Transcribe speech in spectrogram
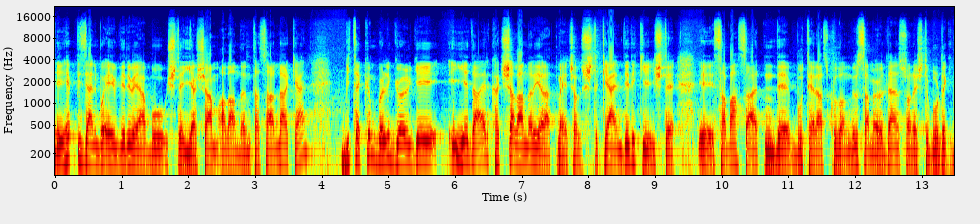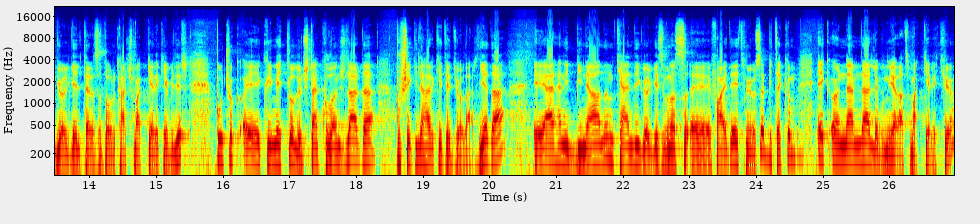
E, hep biz yani bu evleri veya bu işte yaşam alanlarını tasarlarken bir takım böyle gölgeye dair kaçış alanları yaratmaya çalıştık. Yani dedik ki işte e, sabah saatinde bu teras kullanılırsa ama öğleden sonra işte buradaki gölgeli terasa doğru kaçmak gerekebilir. Bu çok e, kıymetli oluyor. Cidden kullanıcılar da bu şekilde hareket ediyorlar. Ya da eğer hani binanın kendi gölgesi buna e, fayda etmiyorsa bir takım ek önlemlerle bunu yaratmak gerekiyor.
